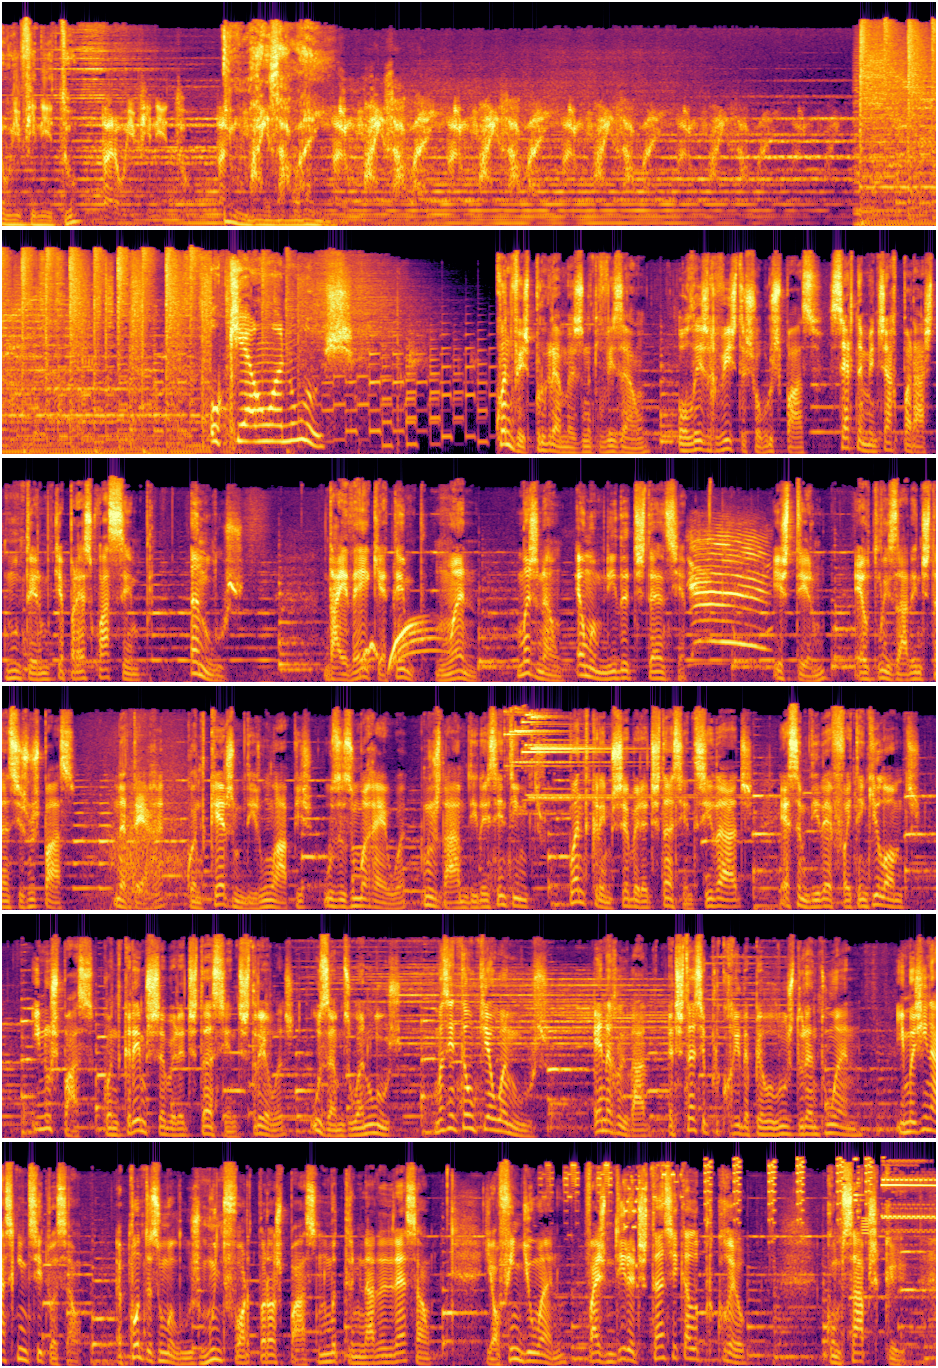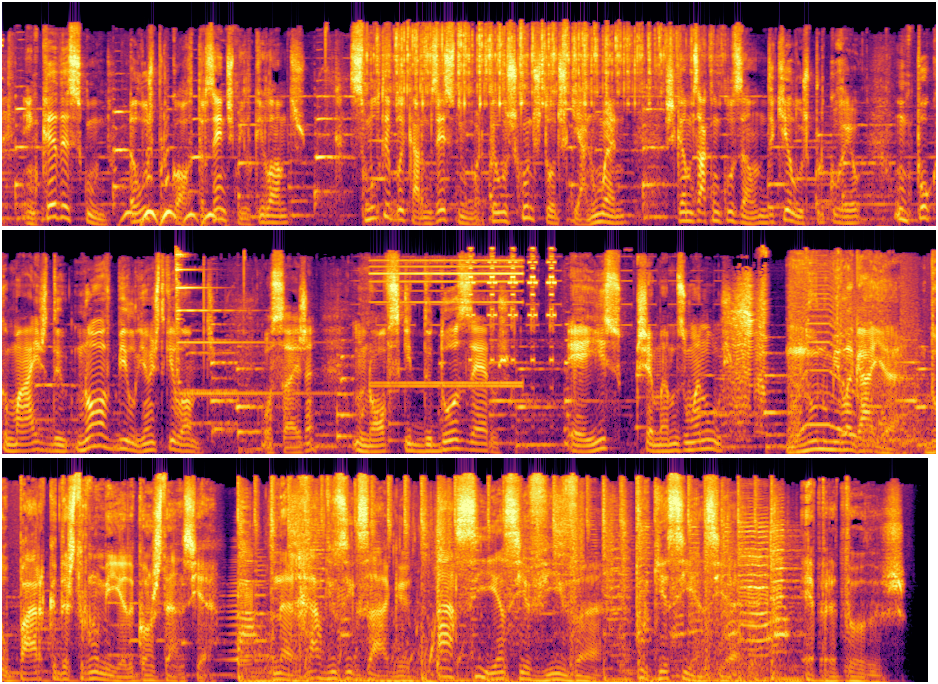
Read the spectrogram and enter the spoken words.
Para o infinito, para o infinito, e mais além. para o mais além, para o mais além, para o mais além, para o mais além. O que é um ano-luz? Quando vês programas na televisão ou lês revistas sobre o espaço, certamente já reparaste num termo que aparece quase sempre: ano-luz. Dá a ideia que é tempo, um ano, mas não, é uma medida de distância. Este termo é utilizado em distâncias no espaço. Na Terra, quando queres medir um lápis, usas uma régua que nos dá a medida em centímetros. Quando queremos saber a distância entre cidades, essa medida é feita em quilómetros. E no espaço, quando queremos saber a distância entre estrelas, usamos o ano-luz. Mas então o que é o ano-luz? É, na realidade, a distância percorrida pela luz durante um ano. Imagina a seguinte situação: apontas uma luz muito forte para o espaço numa determinada direção e, ao fim de um ano, vais medir a distância que ela percorreu. Como sabes que, em cada segundo, a luz percorre 300 mil quilómetros, se multiplicarmos esse número pelos segundos todos que há num ano, chegamos à conclusão de que a luz percorreu um pouco mais de 9 bilhões de quilómetros. Ou seja, um 9 seguido de 12 zeros. É isso que chamamos um ano-luz. Nuno Milagaya, do Parque de Astronomia de Constância. Na Rádio ZigZag, há ciência viva, porque a ciência é para todos.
